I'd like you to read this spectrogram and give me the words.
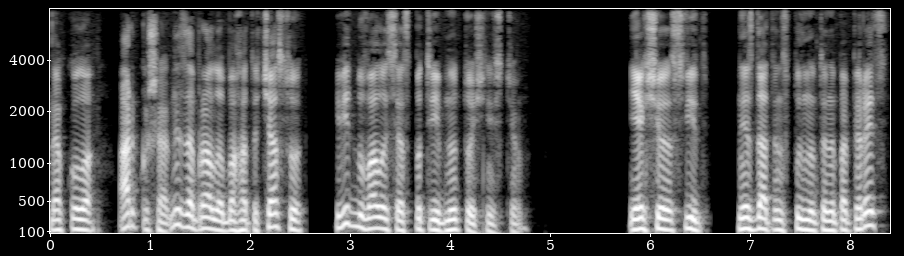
навколо аркуша не забрало багато часу і відбувалося з потрібною точністю. Якщо світ не здатен вплинути на папірець,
